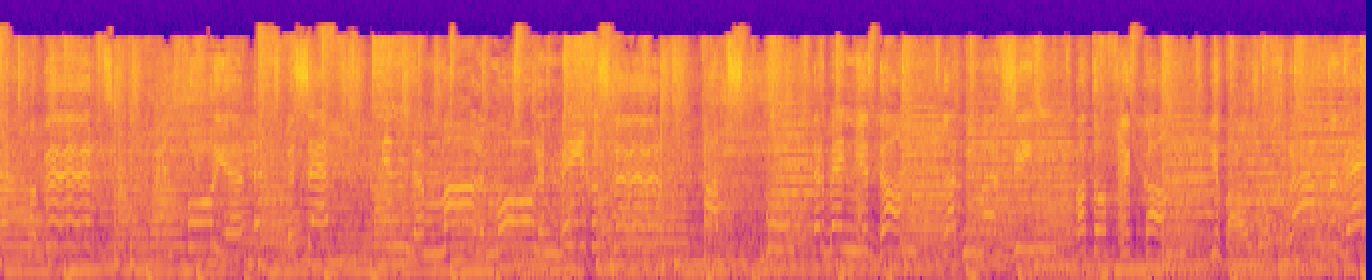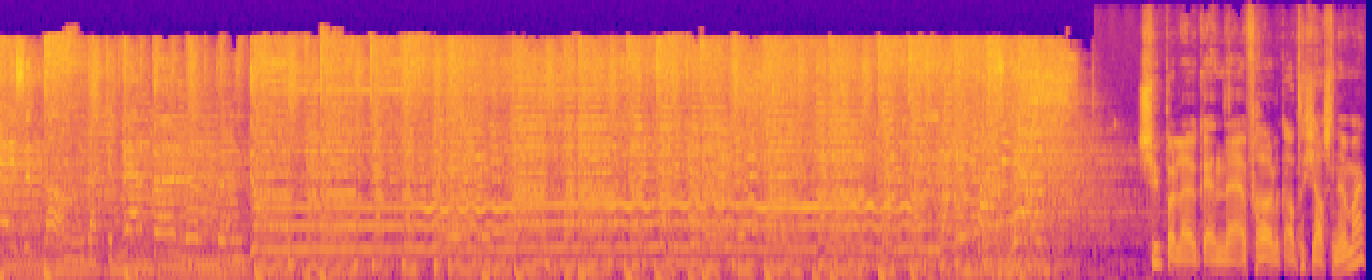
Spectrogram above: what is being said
het gebeurd. En voor je het beseft, in de male molen meegesleurd. Pats, boem, daar ben je dan. Laat nu maar zien wat alsof je kan. Je wou zo graag bewijzen dan dat je het werkelijk kunt doen. Superleuk en eh, vrolijk enthousiast nummer.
